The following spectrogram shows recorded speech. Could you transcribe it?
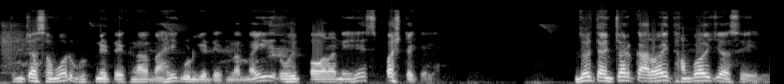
तुमच्यासमोर घुटणे टेकणार नाही गुडघे टेकणार नाही. रोहित पवारांनी हे स्पष्ट केलं. जर त्यांच्यावर कारवाई थांबवायची असेल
